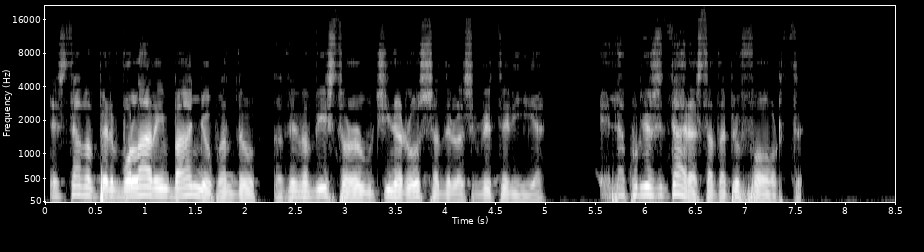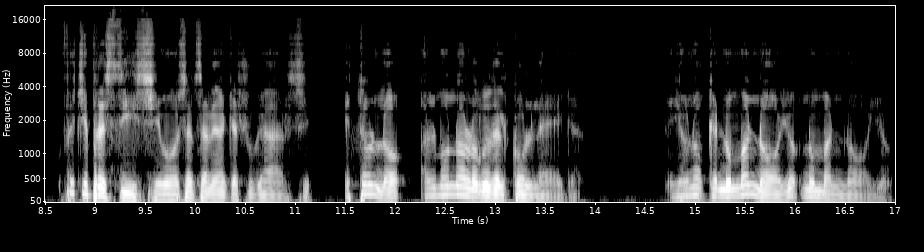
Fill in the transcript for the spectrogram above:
E stava per volare in bagno quando aveva visto la lucina rossa della segreteria e la curiosità era stata più forte. Fece prestissimo, senza neanche asciugarsi, e tornò al monologo del collega. Io no che non m'annoio, non m'annoio.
